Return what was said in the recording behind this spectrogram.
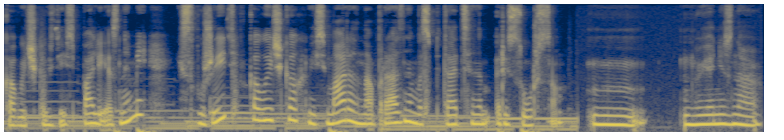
в кавычках здесь полезными и служить в кавычках весьма разнообразным воспитательным ресурсом. Ну, я не знаю,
